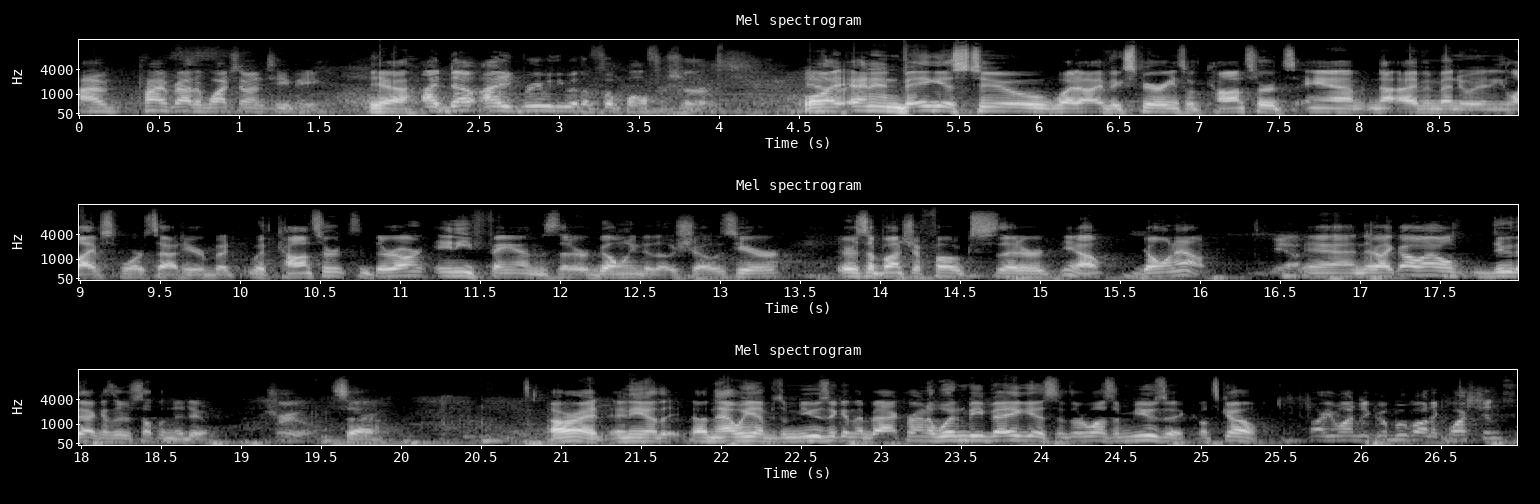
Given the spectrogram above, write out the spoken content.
I would probably rather watch it on TV. Yeah. I, doubt, I agree with you with the football for sure. Well, Yeah. and in Vegas too, what I've experienced with concerts, and not, I haven't been to any live sports out here, but with concerts, there aren't any fans that are going to those shows here. There's a bunch of folks that are, you know, going out, Yeah. and they're like, "Oh, I'll do that because there's something to do." True. So, all right. Any other? Uh, now we have some music in the background. It wouldn't be Vegas if there wasn't music. Let's go. Oh, you wanted to go move on to questions?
